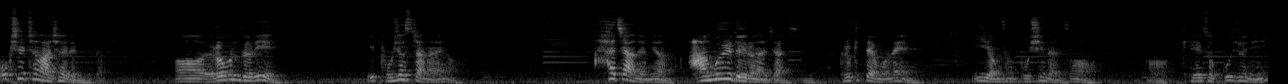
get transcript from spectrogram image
꼭 실천하셔야 됩니다 어, 여러분들이 이 보셨잖아요 하지 않으면 아무 일도 일어나지 않습니다 그렇기 때문에 이 영상 보시면서 어, 계속 꾸준히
